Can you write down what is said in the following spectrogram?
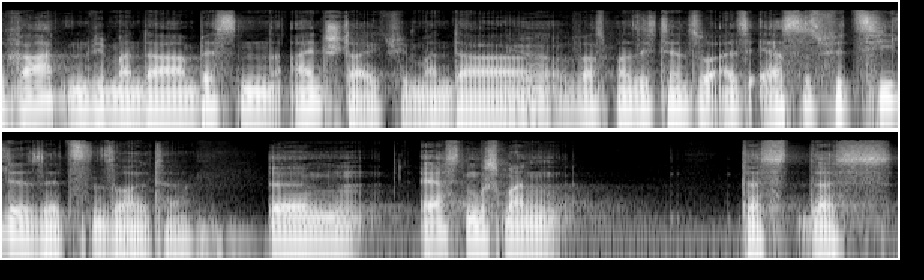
raten, wie man da am besten einsteigt, wie man da, Ja. was man sich denn so als erstes für Ziele setzen sollte? Ähm, erst muss man das, das,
